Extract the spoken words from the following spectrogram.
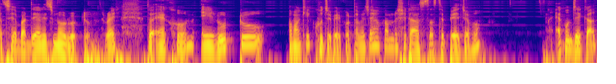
আছে but there is no root two right তো এখন এই রুট টু আমাকে খুঁজে বের করতে হবে। যাই হোক, আমরা সেটা আস্তে আস্তে পেয়ে যাব। এখন যে কাজ,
